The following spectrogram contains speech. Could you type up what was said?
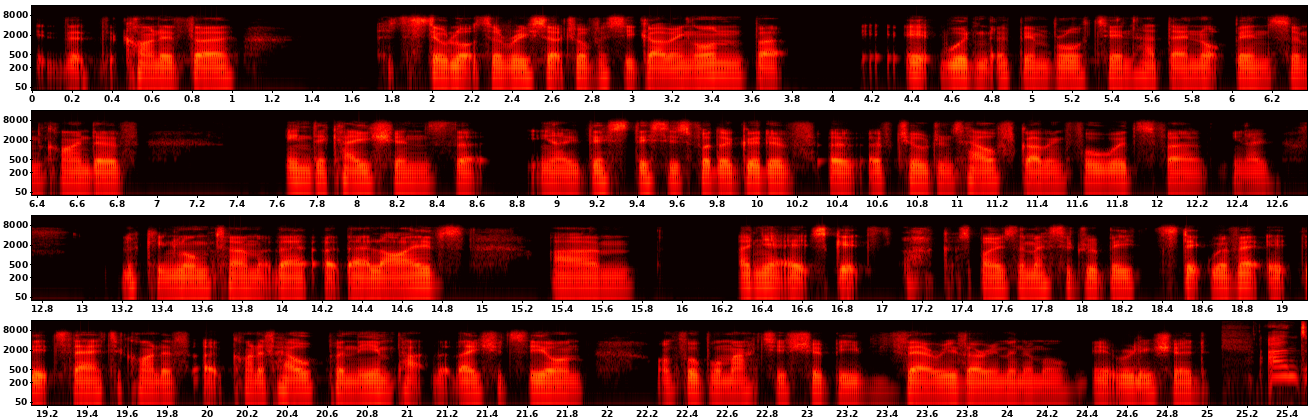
the, the kind of the still lots of research obviously going on, but it wouldn't have been brought in had there not been some kind of indications that you know this this is for the good of of, of children's health going forwards for you know looking long term at their at their lives um, and yet it's it's I suppose the message would be stick with it. it it's there to kind of uh, kind of help, and the impact that they should see on on football matches should be very very minimal. It really should. And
